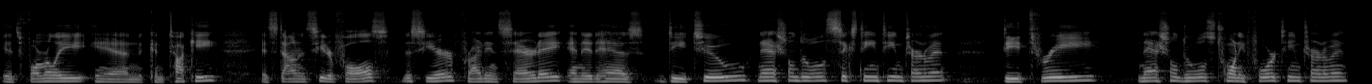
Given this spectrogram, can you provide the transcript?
It's formerly in Kentucky. It's down in Cedar Falls this year, Friday and Saturday, and it has D2 National Duels, 16 team tournament, D3 National Duels, 24 team tournament.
